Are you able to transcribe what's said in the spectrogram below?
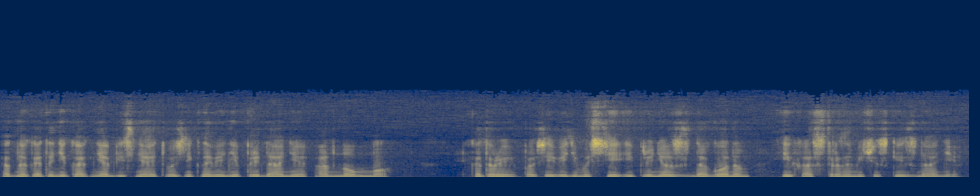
Однако это никак не объясняет возникновение предания о Номмо, который, по всей видимости, и принес с Дагоном их астрономические знания –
